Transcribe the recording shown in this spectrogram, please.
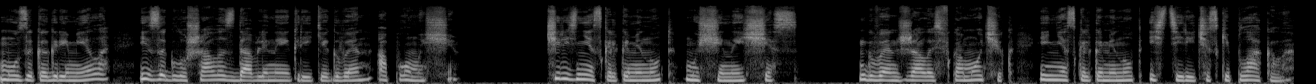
Музыка гремела и заглушала сдавленные крики Гвен о помощи. Через несколько минут мужчина исчез. Гвен сжалась в комочек и несколько минут истерически плакала.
